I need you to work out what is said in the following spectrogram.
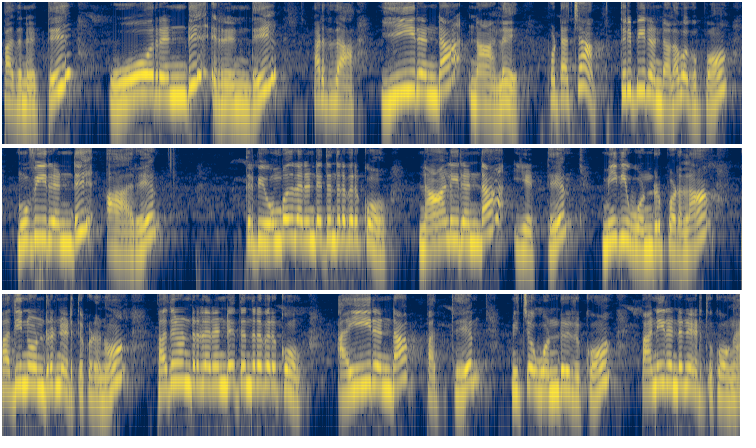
பதினெட்டு. ஓ ரெண்டு ரெண்டு. அடுத்ததா ஈரெண்டா நாலு. போட்டாச்சா? திருப்பி ரெண்டால் வகுப்போம். மூவி ரெண்டு ஆறு. திருப்பி ஒம்பதில் ரெண்டு எத்தனை தடவை இருக்கும்? நாலு ரெண்டா எட்டு. மீதி ஒன்று போடலாம். பதினொன்றுன்னு எடுத்துக்கிடணும். பதினொன்றில் ரெண்டு எத்தனை தடவை இருக்கும்? ஐ பத்து. மிச்சம் ஒன்று இருக்கும். பன்னிரெண்டுன்னு எடுத்துக்கோங்க.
